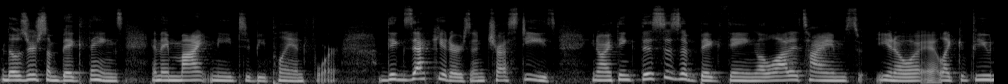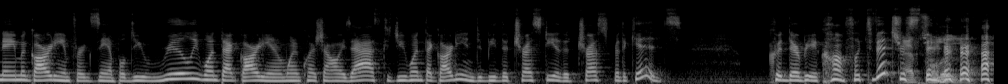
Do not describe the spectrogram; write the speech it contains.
those are some big things and they might need to be planned for. The executors and trustees you know i think this is a big thing. A lot of times you know eh, like if you name a guardian for example do you really want that guardian? And one question i always ask is do you want that guardian to be the trustee of the trust for the kids could there be a conflict of interest Absolutely. there?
